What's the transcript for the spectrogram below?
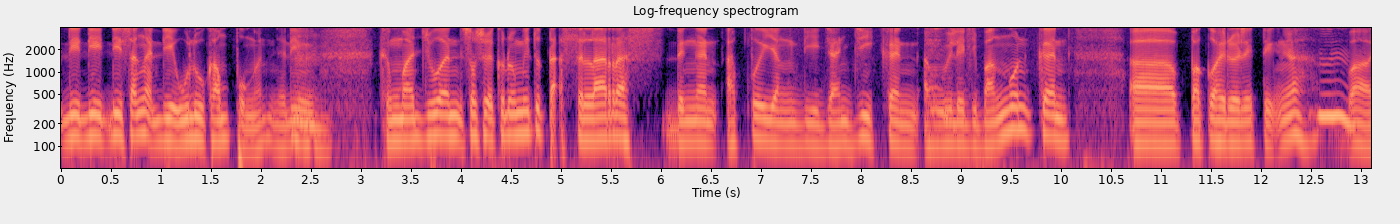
di, di, di sangat di ulu kampung kan. Jadi hmm. kemajuan sosioekonomi tu tak selaras dengan apa yang dijanjikan apabila dibangunkan uh, paku hidroelektrik ni lah hmm. uh,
